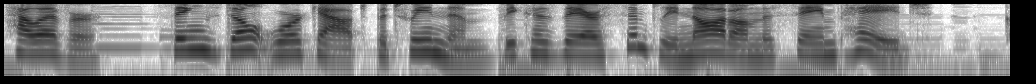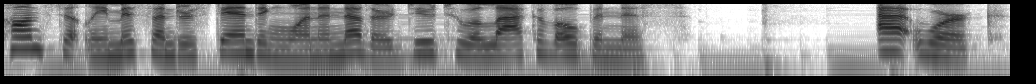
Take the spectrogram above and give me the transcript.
however, things don't work out between them because they are simply not on the same page, constantly misunderstanding one another due to a lack of openness. At work,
